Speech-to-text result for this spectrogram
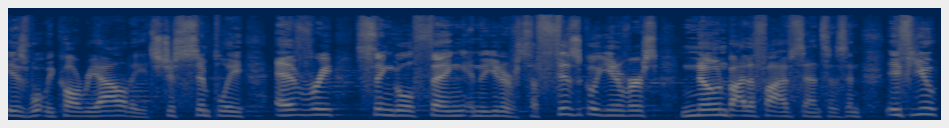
is what we call reality. It's just simply every single thing in the universe. A physical universe known by the five senses. And if you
